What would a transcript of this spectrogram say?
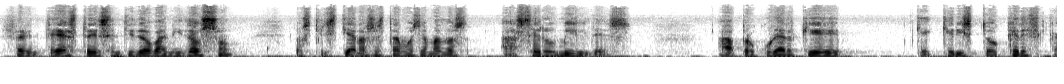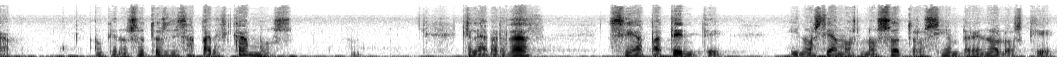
Frente a este sentido vanidoso, los cristianos estamos llamados a ser humildes, a procurar que, que Cristo crezca, aunque nosotros desaparezcamos, que la verdad sea patente y no seamos nosotros siempre ¿no? los, que,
